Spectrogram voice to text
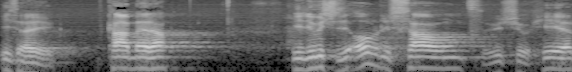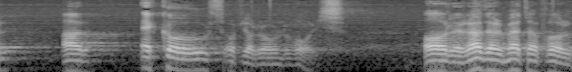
is a camera in which the only sounds which you hear are echoes of your own voice. Or another metaphor,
